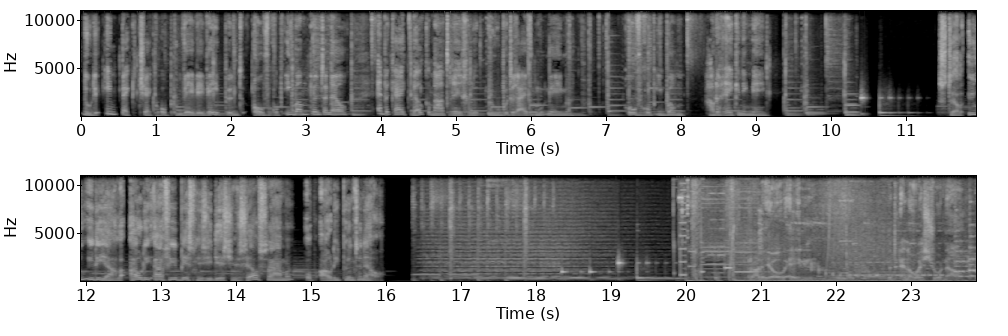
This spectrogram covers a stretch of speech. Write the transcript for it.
Doe de impactcheck op www.overopiban.nl en bekijk welke maatregelen uw bedrijf moet nemen. Over op IBAN. Hou er rekening mee. Stel uw ideale Audi A4 Business Edition zelf samen op audi.nl. Radio 1, het NOS-journaal.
